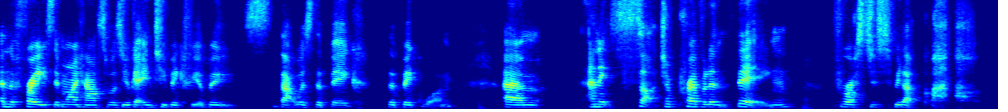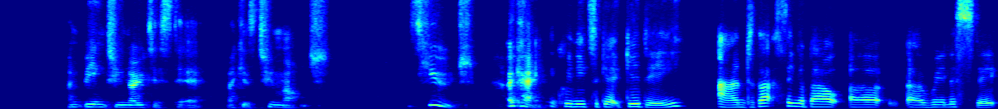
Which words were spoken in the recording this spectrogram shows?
and the phrase in my house was you're getting too big for your boots that was the big the big one um and it's such a prevalent thing for us to just be like, oh, I'm being too noticed here. Like it's too much. It's huge. Okay. I think we need to get giddy. And that thing about uh, uh, realistic,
